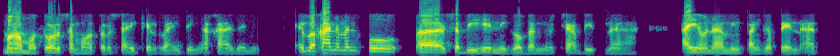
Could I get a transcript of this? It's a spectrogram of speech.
mga motor sa Motorcycle Riding Academy. Eh baka naman po ah, sabihin ni Governor Chavit na ayaw namin tanggapin at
